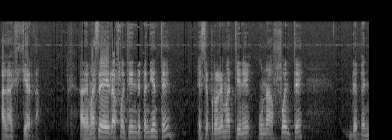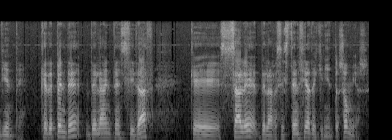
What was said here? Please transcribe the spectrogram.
a la izquierda. Además de la fuente independiente, este problema tiene una fuente dependiente que depende de la intensidad que sale de la resistencia de 500 ohmios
